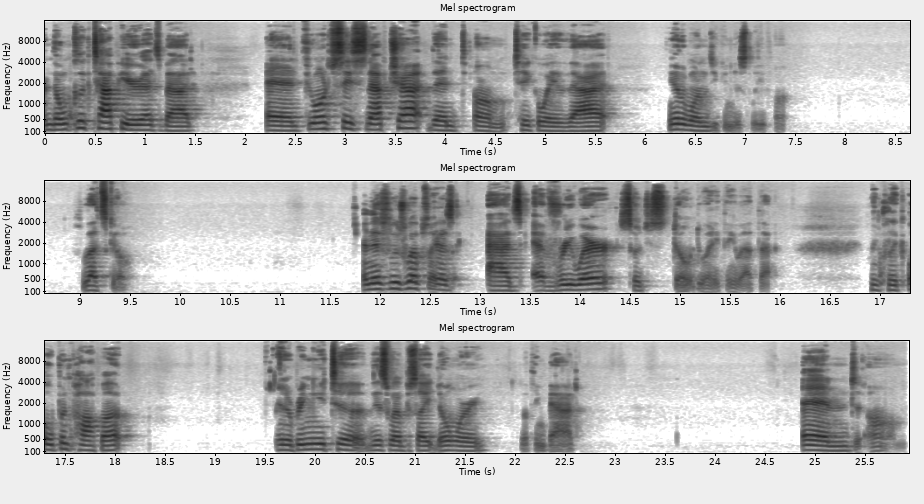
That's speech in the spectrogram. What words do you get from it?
And don't click tap here, that's bad. And if you want to say Snapchat, then um, take away that. The other ones you can just leave on. So let's go. And this, this website has ads everywhere, so just don't do anything about that. Then click open pop up. And it'll bring you to this website. Don't worry, nothing bad. And um,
